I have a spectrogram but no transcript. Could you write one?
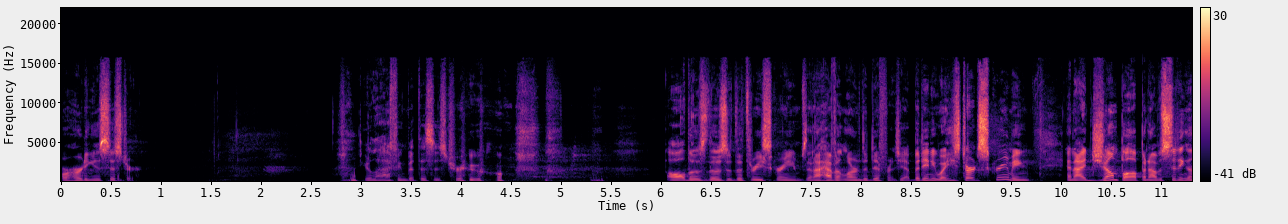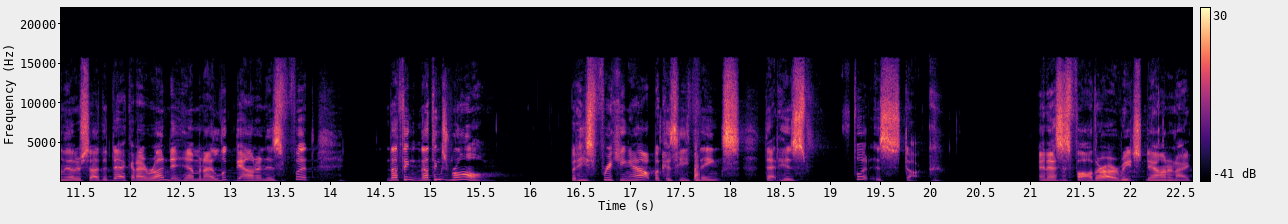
or hurting his sister. You're laughing, but this is true. All those, those are the three screams, and I haven't learned the difference yet. But anyway, he starts screaming, and I jump up, and I was sitting on the other side of the deck, and I run to him, and I look down, and his foot, nothing, nothing's wrong. But he's freaking out because he thinks that his foot is stuck. And as his father, I reach down and I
